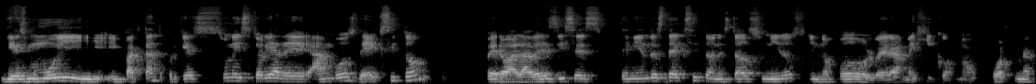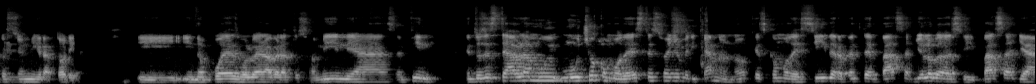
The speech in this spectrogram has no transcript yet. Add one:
y es muy impactante porque es una historia de ambos, de éxito, pero a la vez dices, teniendo este éxito en Estados Unidos y no puedo volver a México, ¿no? Por una cuestión migratoria. Y, y no puedes volver a ver a tus familias, en fin entonces te habla muy, mucho como de este sueño americano, ¿no? Que es como de sí, de repente vas, a, yo lo veo así, vas allá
